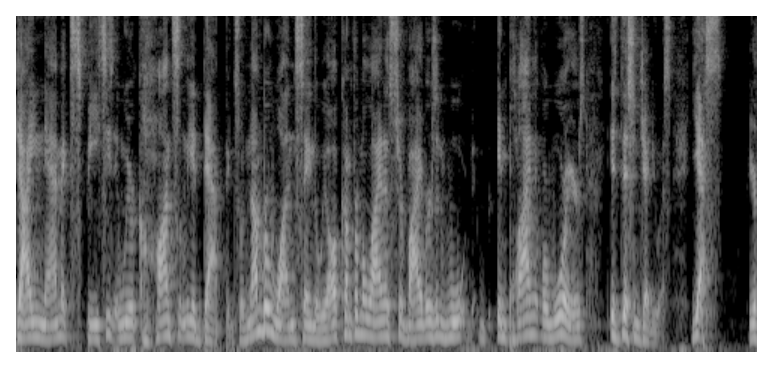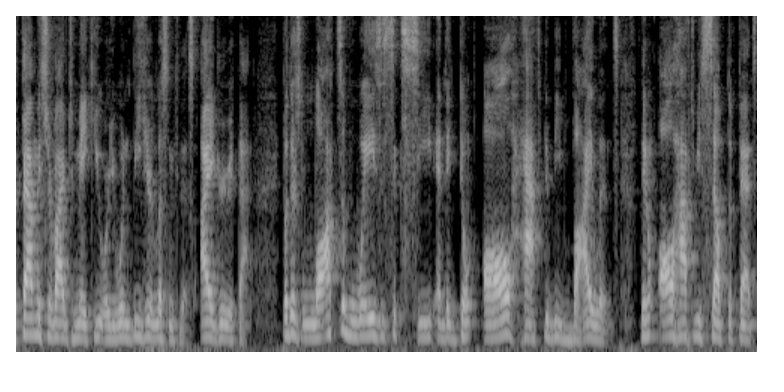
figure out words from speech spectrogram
dynamic species and we are constantly adapting. So number one, saying that we all come from a line of survivors and war- implying that we're warriors is disingenuous. Yes, your family survived to make you or you wouldn't be here listening to this. I agree with that. But there's lots of ways to succeed and they don't all have to be violence. They don't all have to be self-defense.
